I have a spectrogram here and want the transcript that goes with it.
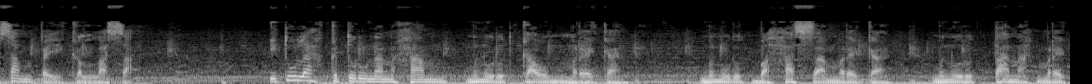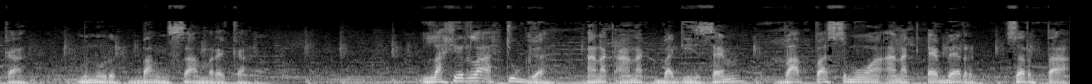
sampai ke Lasa. Itulah keturunan Ham menurut kaum mereka, menurut bahasa mereka, menurut tanah mereka, menurut bangsa mereka. Lahirlah juga anak-anak bagi Sem, bapa semua anak Eber, serta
